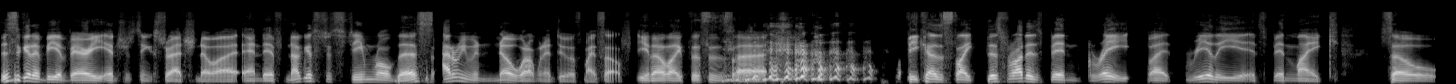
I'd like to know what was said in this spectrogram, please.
this is going to be a very interesting stretch, Noah. And if Nuggets just steamroll this, I don't even know what I'm going to do with myself. You know, like this is uh, because like this run has been great, but really it's been like so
